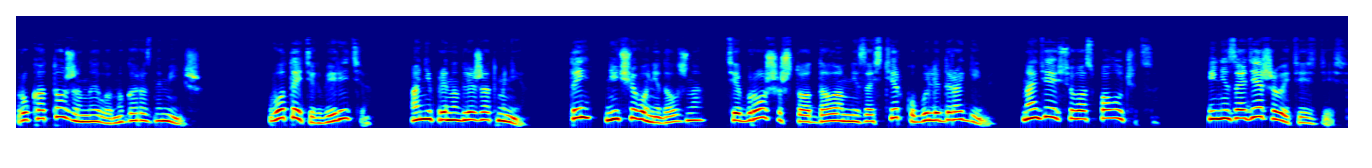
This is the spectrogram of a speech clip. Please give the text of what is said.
Рука тоже ныла, но гораздо меньше. «Вот этих берите. Они принадлежат мне», «Ты ничего не должна. Те броши, что отдала мне за стирку, были дорогими. Надеюсь, у вас получится. И не задерживайтесь здесь.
